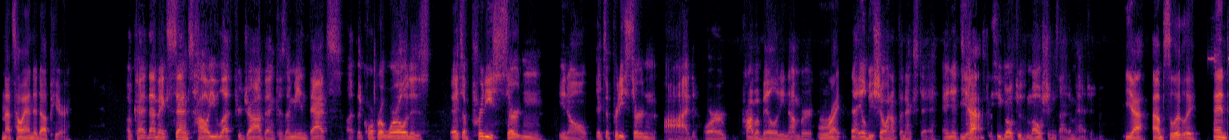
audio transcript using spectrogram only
and that's how I ended up here. Okay, that makes sense how you left your job then, because I mean that's uh, the corporate world is it's a pretty certain you know it's a pretty certain odd or probability number Right. that you'll be showing up the next day, and it's Yeah. yeah if you go through the motions, I'd imagine. Yeah, absolutely. And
